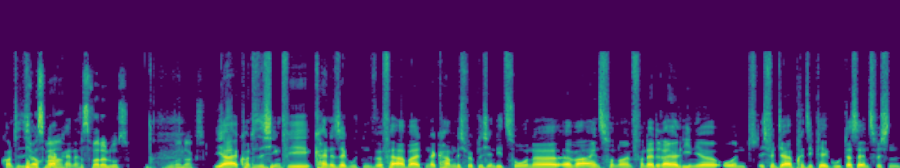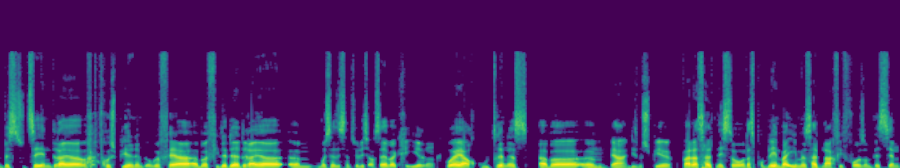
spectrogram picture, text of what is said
Konnte sich ja, auch gar war, keine. Was war da los? Woran lag's? Ja, er konnte sich irgendwie keine sehr guten Würfe erarbeiten. Er kam nicht wirklich in die Zone. Er war eins von neun von der Dreierlinie und ich finde ja prinzipiell gut, dass er inzwischen bis zu zehn Dreier pro Spiel nimmt ungefähr. Aber viele der Dreier ähm, muss er sich natürlich auch selber kreieren, wo er ja auch gut drin ist. Aber ähm, mhm. ja, in diesem Spiel war das halt nicht so. Und das Problem bei ihm ist halt nach wie vor so ein bisschen,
